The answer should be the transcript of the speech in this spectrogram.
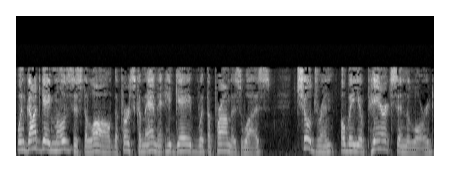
When God gave Moses the law, the first commandment he gave with the promise was, Children, obey your parents in the Lord,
